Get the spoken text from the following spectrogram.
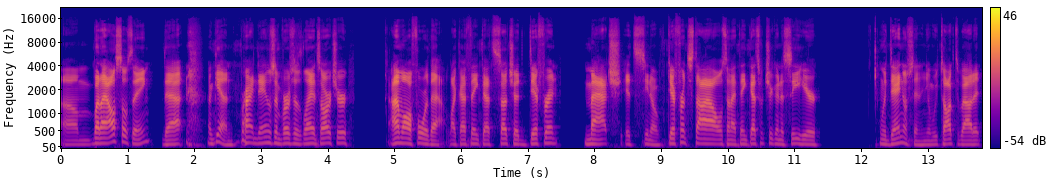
Um, but I also think that, again, Bryan Danielson versus Lance Archer, I'm all for that. Like, I think that's such a different match. It's, you know, different styles. And I think that's what you're going to see here with Danielson. You know, we talked about it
